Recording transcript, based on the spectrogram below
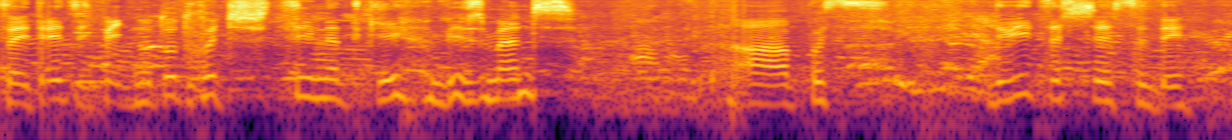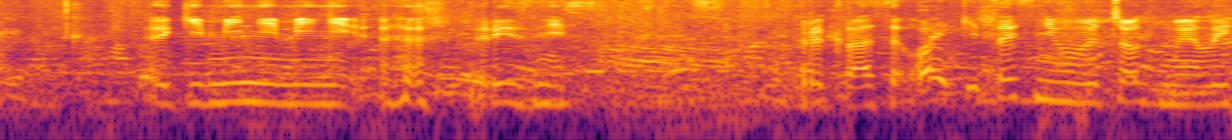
цей 35. Ну тут хоч ціни такі більш-менш. А пос... дивіться ще сюди. Які міні-міні різні прикраси. Ой, який цей сніговичок милий.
